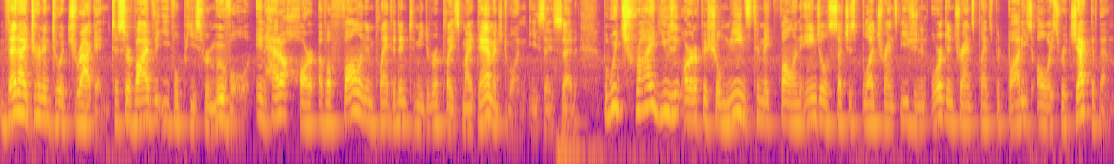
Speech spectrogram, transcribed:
Then I turned into a dragon to survive the evil piece removal, and had a heart of a fallen implanted into me to replace my damaged one, Issei said. But we tried using artificial means to make fallen angels such as blood transfusion and organ transplants, but bodies always rejected them,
